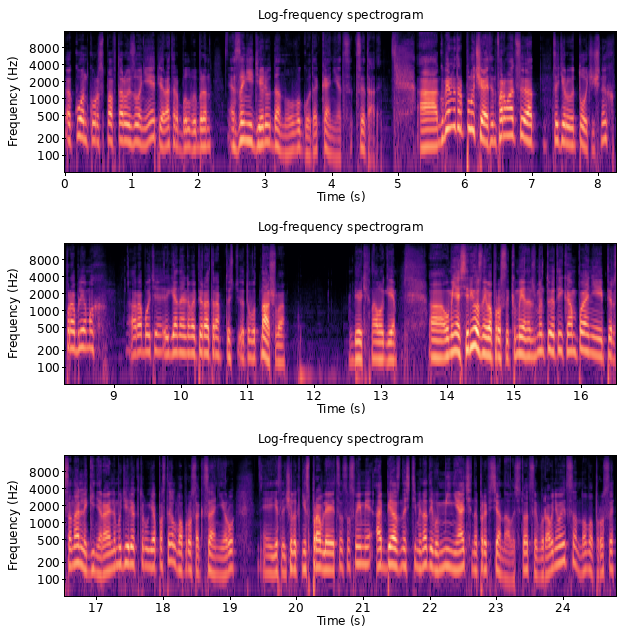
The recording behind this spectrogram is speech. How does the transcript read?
э, конкурс по второй зоне. И оператор был выбран за неделю до Нового года. Конец цитаты. А губернатор получает информацию о, цитирую, точечных проблемах о работе регионального оператора, то есть это вот нашего биотехнологии. Uh, у меня серьезные вопросы к менеджменту этой компании, персонально генеральному директору. Я поставил вопрос акционеру. Э, если человек не справляется со своими обязанностями, надо его менять на профессионала. Ситуация выравнивается, но вопросы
